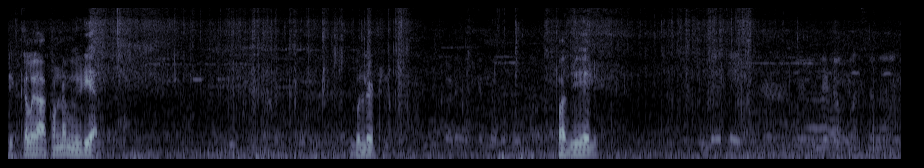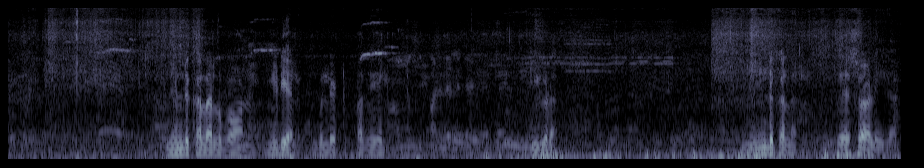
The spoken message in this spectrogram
పిక్కలు కాకుండా మీడియాలు. బుల్లెట్లు పదివేలు. నిండు కలర్లు బాగున్నాయి. మీడియాలు బుల్లెట్ పదివేలు. ఇవి కూడా. నిండు కలర్. దేశవాళీగా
